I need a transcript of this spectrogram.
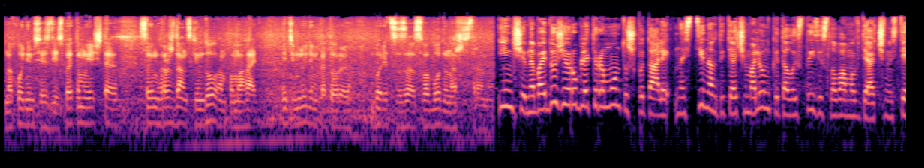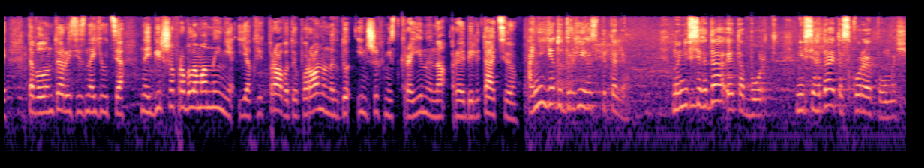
находимся здесь. Поэтому я считаю своим гражданским долгом помогать этим людям, которые борются за свободу нашей страны. Інші небайдужі роблять ремонт у шпиталі. На стінах дитячі малюнки та листи зі словами вдячності. Та волонтери зізнаються, найбільша проблема нині – як відправити поранених до інших міст країни на реабілітацію. Они едут в другие госпиталя. Но не всегда это борт, не всегда это скорая помощь.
